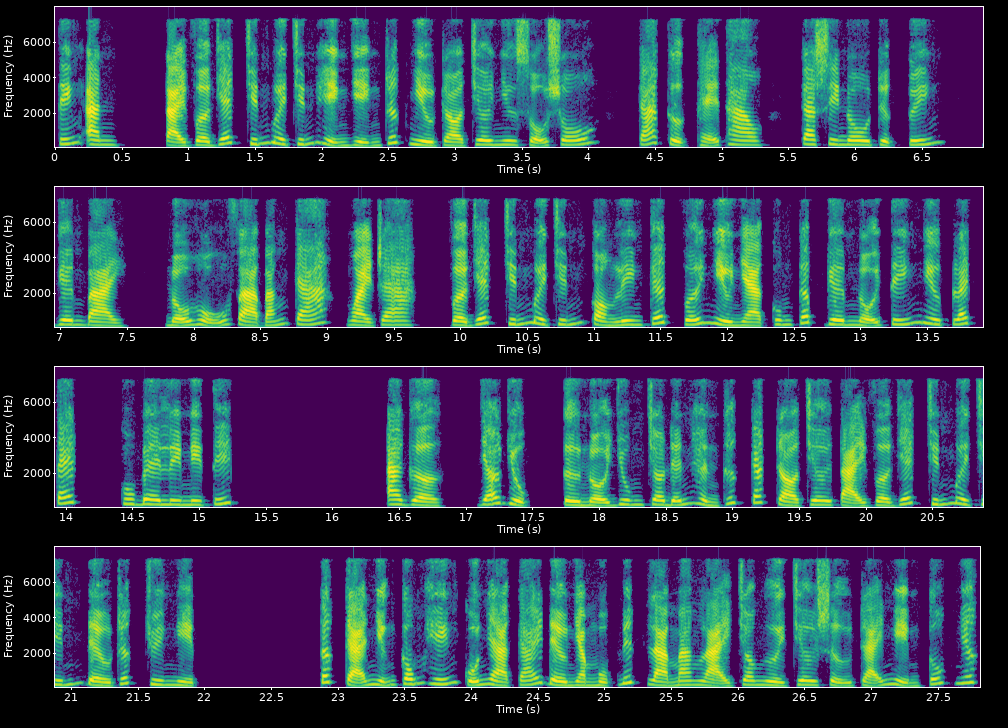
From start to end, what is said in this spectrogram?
tiếng Anh, tại VZ99 hiện diện rất nhiều trò chơi như sổ số, cá cược thể thao, casino trực tuyến, game bài, nổ hũ và bắn cá. Ngoài ra, VZ99 còn liên kết với nhiều nhà cung cấp game nổi tiếng như Blacktech, Cube Limited, AG, giáo dục, từ nội dung cho đến hình thức các trò chơi tại VZ99 đều rất chuyên nghiệp. Tất cả những cống hiến của nhà cái đều nhằm mục đích là mang lại cho người chơi sự trải nghiệm tốt nhất.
